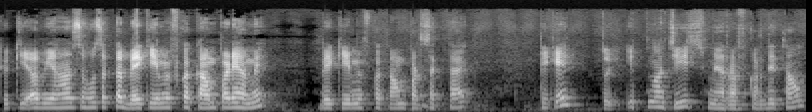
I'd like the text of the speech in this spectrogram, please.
क्योंकि अब यहाँ से हो सकता है बैक ई का काम पड़े हमें। बैक ई का काम पड़ सकता है, ठीक है? तो इतना चीज़ मैं रफ कर देता हूँ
